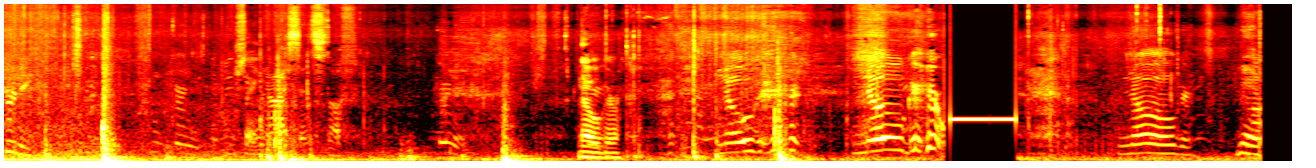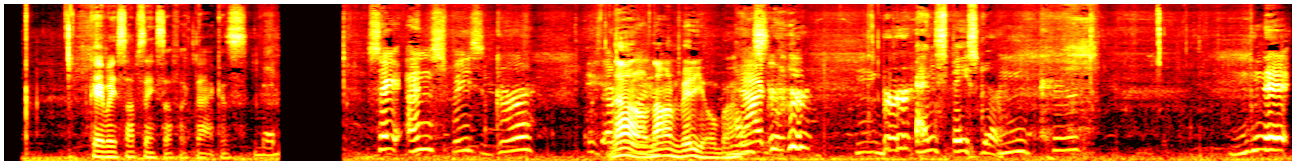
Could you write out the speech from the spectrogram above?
Pretty. You're saying I said stuff. No, girl. No gir. No gir. No gir. Okay, wait, stop saying stuff like that, cause Say N space gur. no, not on video, bro. Nagger. Brr. And Space Girl. Nick.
